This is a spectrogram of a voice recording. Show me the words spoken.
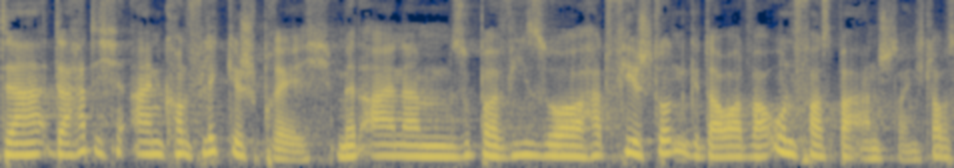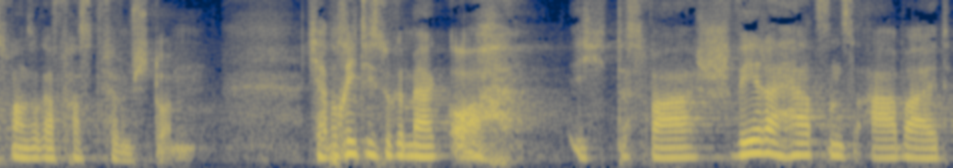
da, da hatte ich ein Konfliktgespräch mit einem Supervisor, hat vier Stunden gedauert, war unfassbar anstrengend. Ich glaube, es waren sogar fast fünf Stunden. Ich habe richtig so gemerkt, oh, ich, das war schwere Herzensarbeit.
